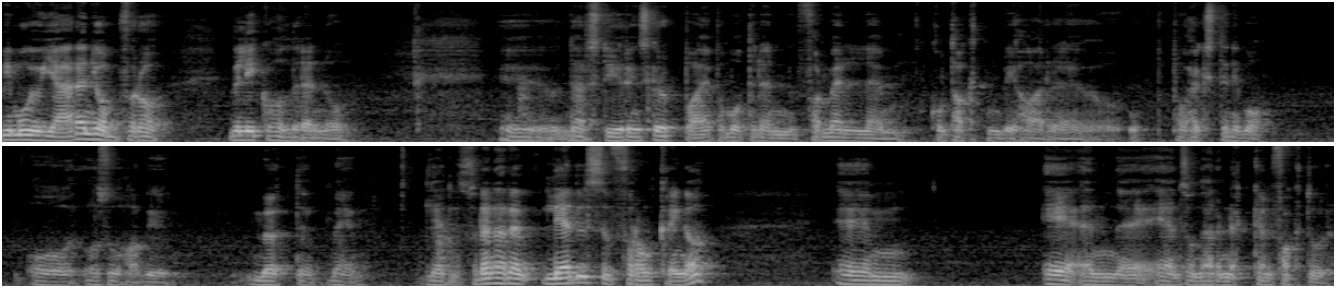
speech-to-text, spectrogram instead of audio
vi må jo gjøre en jobb for å vedlikeholde den. Og, eh, der styringsgruppa er på en måte den formelle kontakten vi har eh, opp på høyeste nivå. Og, og så har vi møte med ledelse. Så den her ledelseforankringa eh, er, en, er en sånn her nøkkelfaktor,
